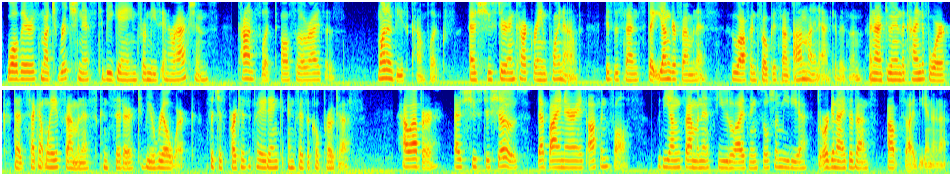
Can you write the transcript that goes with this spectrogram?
While there is much richness to be gained from these interactions, conflict also arises. One of these conflicts, as Schuster and Cochrane point out, is the sense that younger feminists, who often focus on online activism, are not doing the kind of work that second wave feminists consider to be real work, such as participating in physical protests. However, as Schuster shows, that binary is often false, with young feminists utilizing social media to organize events outside the internet.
